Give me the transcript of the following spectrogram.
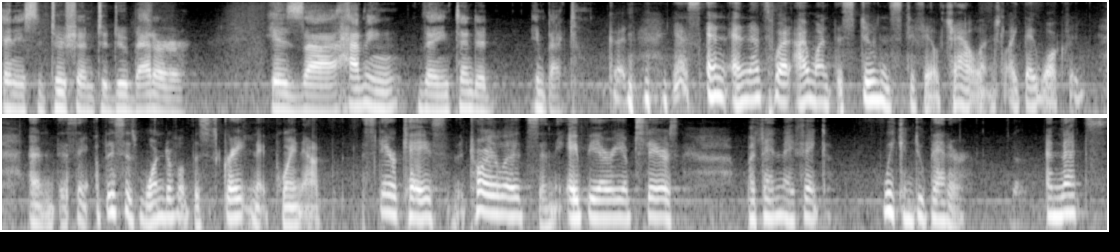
an institution to do better is uh, having the intended impact. Good. yes, and, and that's what I want the students to feel challenged, like they walk in and they say, oh, this is wonderful, this is great, and they point out the staircase, and the toilets, and the apiary upstairs, but then they think, we can do better. Yeah. And that's,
